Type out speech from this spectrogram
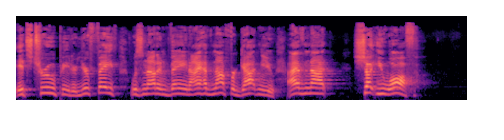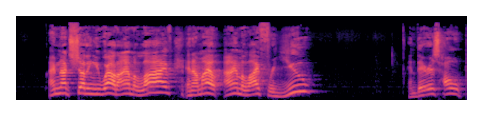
It's true, Peter. Your faith was not in vain. I have not forgotten you. I have not shut you off. I'm not shutting you out. I am alive, and I am alive for you. And there is hope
